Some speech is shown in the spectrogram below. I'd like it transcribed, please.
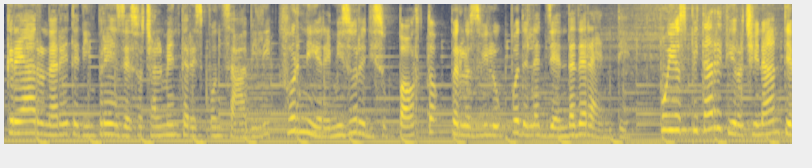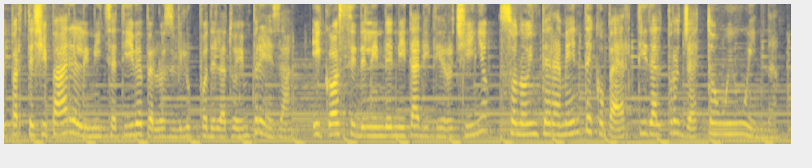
creare una rete di imprese socialmente responsabili, fornire misure di supporto per lo sviluppo delle aziende aderenti. Puoi ospitare tirocinanti e partecipare alle iniziative per lo sviluppo della tua impresa. I costi dell'indennità di tirocinio sono interamente coperti dal progetto WinWin.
